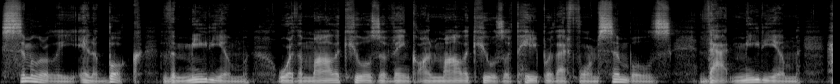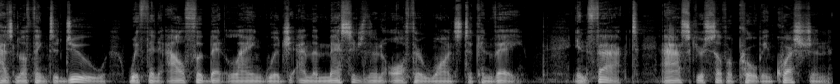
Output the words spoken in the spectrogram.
Similarly, in a book, the medium, or the molecules of ink on molecules of paper that form symbols, that medium has nothing to do with an alphabet language and the message that an author wants to convey. In fact, ask yourself a probing question.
